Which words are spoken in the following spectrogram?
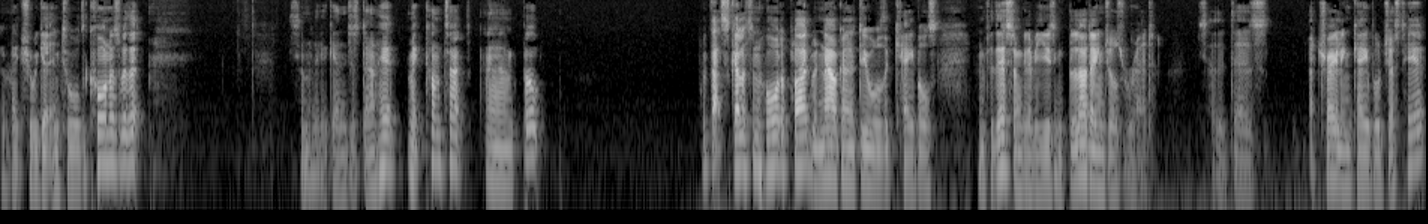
And make sure we get into all the corners with it. Similarly again, just down here, make contact and pull. With that skeleton horde applied, we're now going to do all the cables. And for this, I'm going to be using Blood Angels Red. So there's a trailing cable just here.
